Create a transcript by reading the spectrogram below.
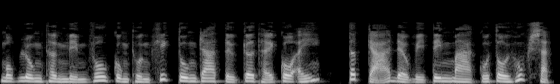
Một luồng thần niệm vô cùng thuần khiết tuôn ra từ cơ thể cô ấy, tất cả đều bị tim ma của tôi hút sạch.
